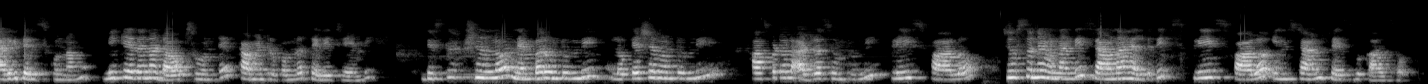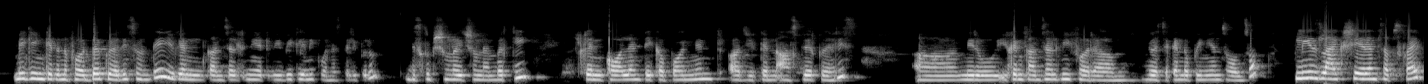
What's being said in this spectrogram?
అడిగి తెలుసుకున్నాము. మీకు ఏదైనా డౌట్స్ ఉంటే కామెంట్ రూపంలో తెలియచేయండి. డిస్క్రిప్షన్లో నెంబర్ ఉంటుంది లొకేషన్ ఉంటుంది హాస్పిటల్ అడ్రస్ ఉంటుంది. ప్లీజ్ ఫాలో చూస్తూనే ఉండండి. Shravana health tips. Please follow insta and Facebook also. మీకు ఇంకేదైనా ఫర్దర్ క్వైరీస్ ఉంటే you can consult me at VB clinic Vanasthalipuram డిస్క్రిప్షన్లో ఇచ్చిన నెంబర్కి you can call and take appointment or you can ask your queries. మీరు you can consult me for um, your second opinions also. Please like share and subscribe.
